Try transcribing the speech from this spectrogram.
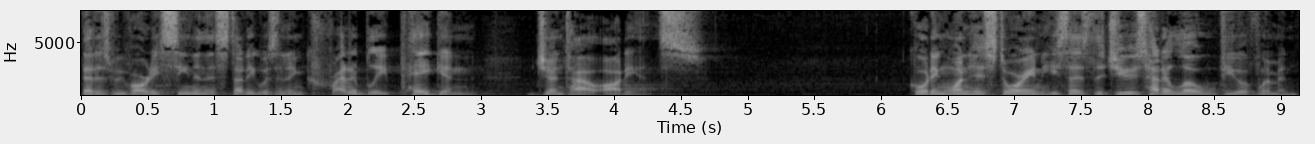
that, as we've already seen in this study, was an incredibly pagan Gentile audience. Quoting one historian, he says, The Jews had a low view of women.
